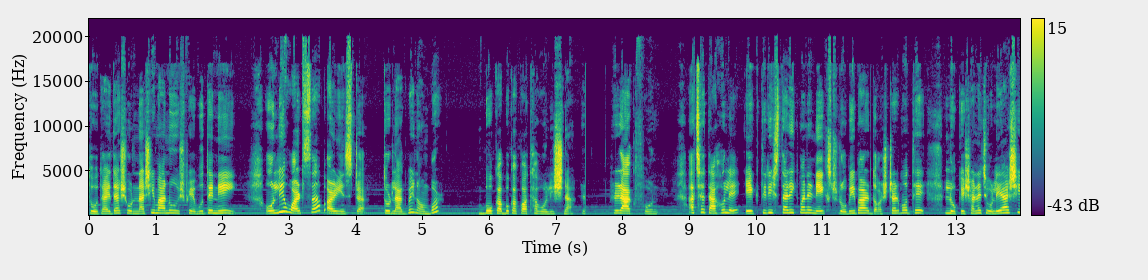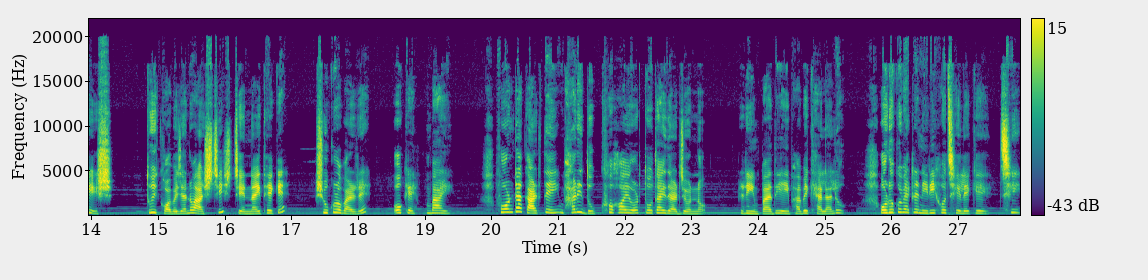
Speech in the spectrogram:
তোতাইদা সন্ন্যাসী মানুষ, ফেবুতে নেই। অনলি হোয়াটসঅ্যাপ আর ইনস্টা তোর লাগবে নম্বর? বোকা বোকা কথা বলিস না। রাখ ফোন। আচ্ছা তাহলে একত্রিশ তারিখ মানে নেক্সট রবিবার দশটার মধ্যে লোকেশনে চলে আসিস? তুই কবে যেন আসছিস চেন্নাই থেকে? শুক্রবার রে। ওকে বাই ফোনটা কাটতেই ভারী দুঃখ হয় ওর তোতাইদার জন্য। রিম্পাদি এইভাবে খেলালো। ওরকম একটা নিরীহ ছেলেকে, ছি,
